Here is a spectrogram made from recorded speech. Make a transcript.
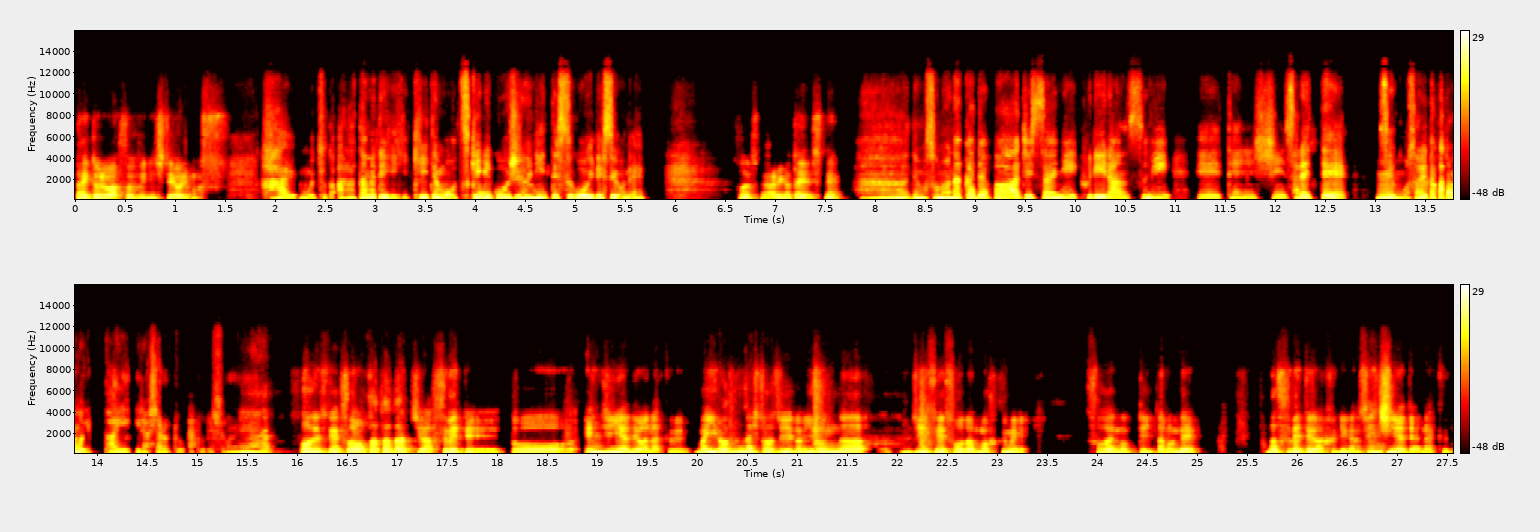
タイトルはそういうふうにしております。はい。もうちょっと改めて聞いても、月に50人ってすごいですよね。そうですね。ありがたいですね。ああ、でもその中では実際にフリーランスに、えー転身されて、うん成功された方もいっぱいいらっしゃるということですよね。そうですね。その方たちはすべて、えっと、エンジニアではなく、まあ、いろんな人たちのいろんな人生相談も含め、相談に乗っていたので、まあ、すべてがフリーランスエンジニアではなく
